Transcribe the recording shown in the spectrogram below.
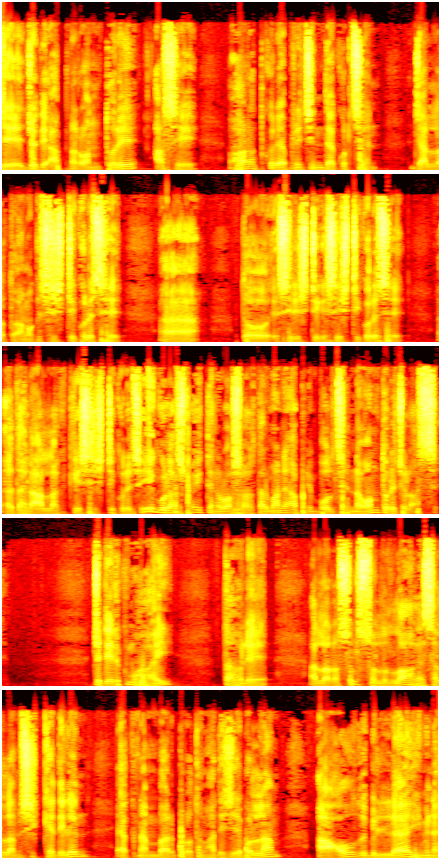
যে যদি আপনার অন্তরে আসে, হঠাৎ করে আপনি চিন্তা করছেন যে আল্লাহ তো আমাকে সৃষ্টি করেছে তো সৃষ্টিকে সৃষ্টি করেছে তাহলে আল্লাহকে কে সৃষ্টি করেছে? এগুলা শৈতানের অসাহ তার মানে আপনি বলছেন না, অন্তরে চলে আসছে। যদি এরকম হয়, তাহলে আল্লাহ রসুল সাল্লাহ সাল্লাম শিক্ষা দিলেন, এক নম্বর প্রথম হাদিসে বললাম আউদ্দিল্লাহিমিনা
